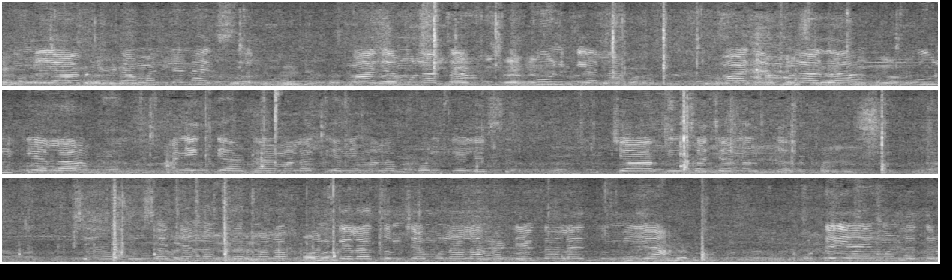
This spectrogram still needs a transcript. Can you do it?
तुम्ही या भेटा म्हणले नाहीत सर. माझ्या मुलाचा खून केला माझ्या मुलाला खून केला आणि त्या टायमाला त्याने मला फोन केले सर. चार दिवसाच्या नंतर. चार दिवसाच्या नंतर मला फोन केला तुमच्या मुलाला अटॅक आलाय तुम्ही या. कुठे याय म्हणलं तर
